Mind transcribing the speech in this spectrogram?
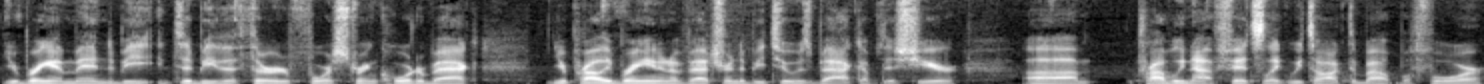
you're bringing him in to be to be the third, fourth string quarterback. You're probably bringing in a veteran to be Tua's backup this year. Um, probably not Fitz like we talked about before,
